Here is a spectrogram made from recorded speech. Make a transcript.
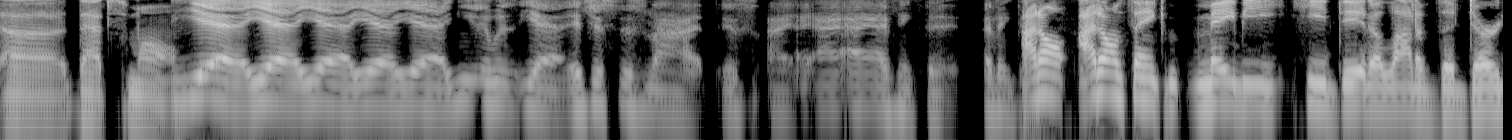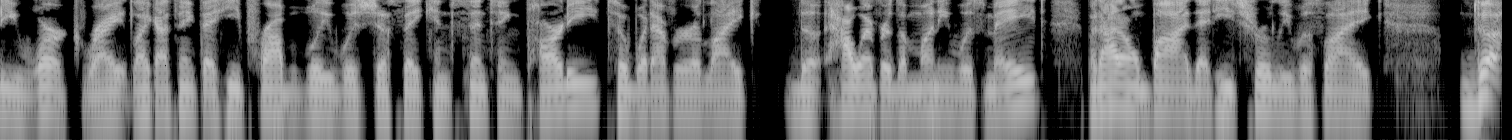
uh that small. Yeah, yeah, yeah, yeah, yeah. It was yeah. It just is not. It's I I I, I think that I think I don't I don't think maybe he did a lot of the dirty work, right? Like I think that he probably was just a consenting party to whatever like the however the money was made, but I don't buy that he truly was like the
